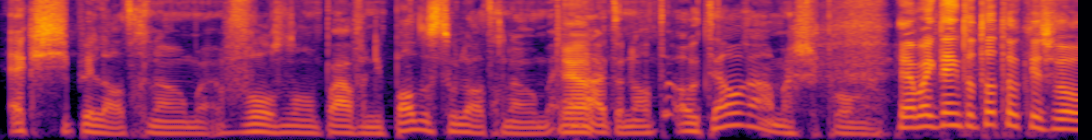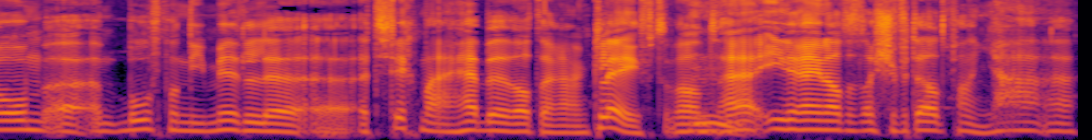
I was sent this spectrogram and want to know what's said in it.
ecstasy-pillen had genomen, en vervolgens nog een paar van die paddenstoelen had genomen en uit een hot- hotelraam is gesprongen. Ja, maar ik denk dat dat ook is waarom een boel van die middelen het stigma hebben wat eraan kleeft. Want Mm. hè, iedereen altijd als je vertelt van ja,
